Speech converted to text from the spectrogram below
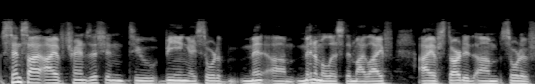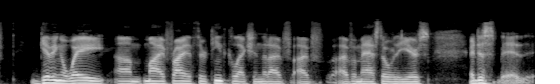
since I, I have transitioned to being a sort of min, um, minimalist in my life, I have started um, sort of giving away um, my Friday the Thirteenth collection that I've I've I've amassed over the years. It just it,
